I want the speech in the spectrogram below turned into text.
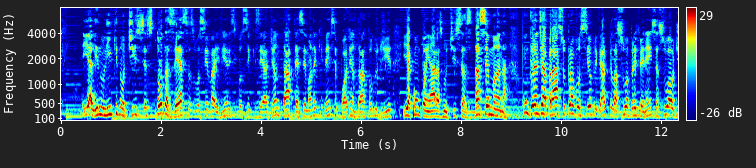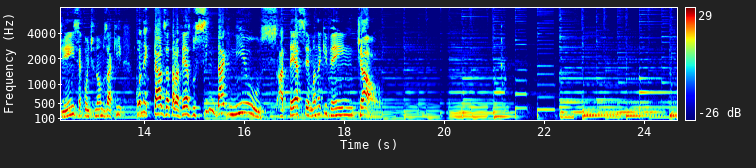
e ali no link notícias, todas essas você vai ver. E se você quiser adiantar até semana que vem, você pode entrar todo dia e acompanhar as notícias da semana. Um grande abraço para você, obrigado pela sua preferência, sua audiência. Continuamos aqui conectados através do Sindag News. Até a semana que vem. Tchau.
